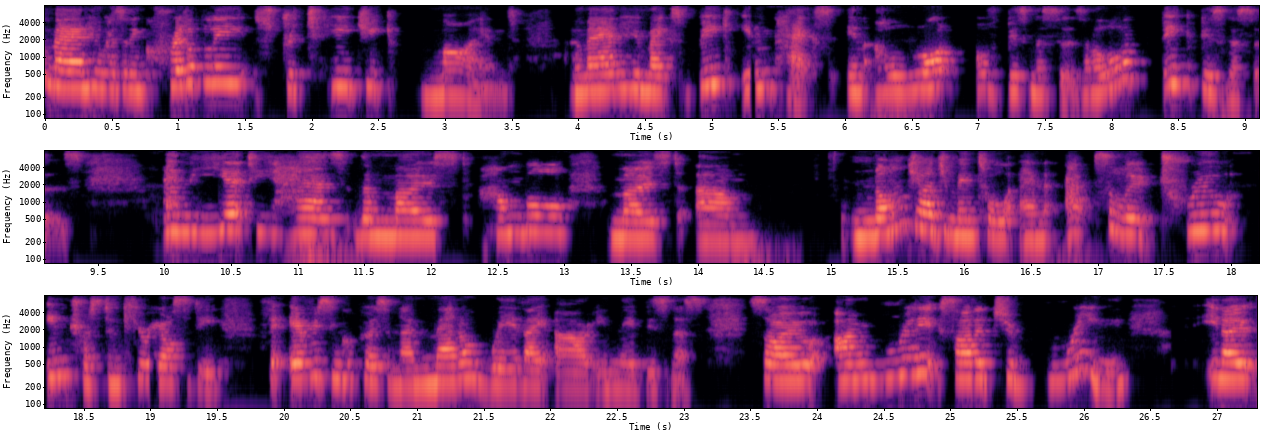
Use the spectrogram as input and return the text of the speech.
a man who has an incredibly strategic mind a man who makes big impacts in a lot of businesses and a lot of big businesses. And yet he has the most humble, most um, non judgmental, and absolute true interest and curiosity for every single person, no matter where they are in their business. So I'm really excited to bring, you know,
